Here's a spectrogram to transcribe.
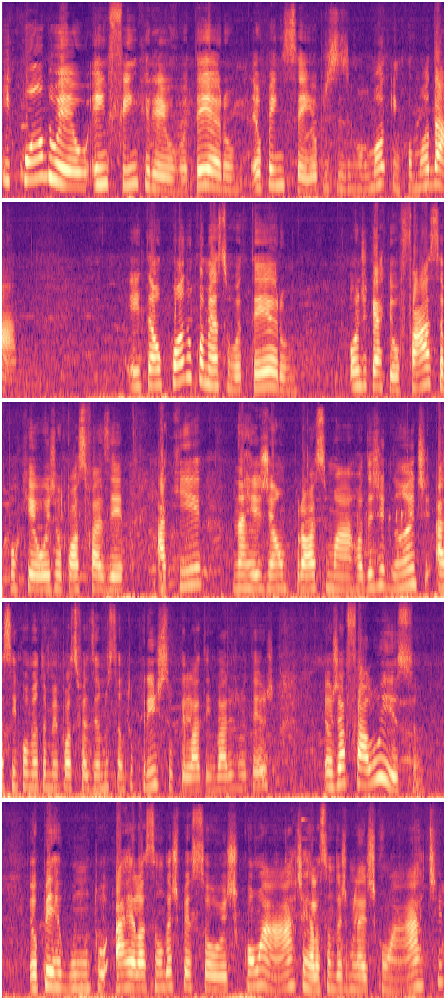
E quando eu, enfim, criei o roteiro, eu pensei, eu preciso incomodar. Então, quando começa o roteiro, onde quer que eu faça, porque hoje eu posso fazer aqui na região próxima à Roda Gigante, assim como eu também posso fazer no Santo Cristo, que lá tem vários roteiros, eu já falo isso eu pergunto a relação das pessoas com a arte, a relação das mulheres com a arte.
